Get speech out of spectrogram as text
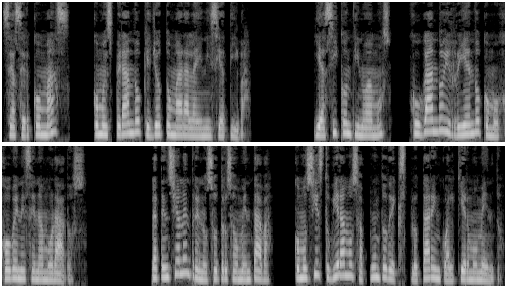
se acercó más, como esperando que yo tomara la iniciativa. Y así continuamos, jugando y riendo como jóvenes enamorados. La tensión entre nosotros aumentaba, como si estuviéramos a punto de explotar en cualquier momento.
